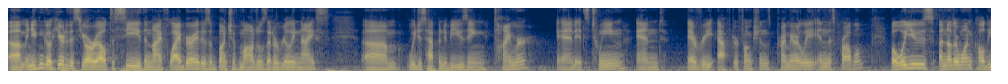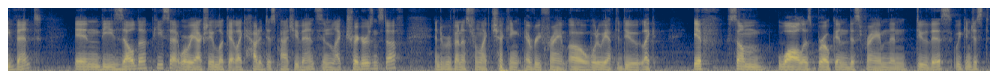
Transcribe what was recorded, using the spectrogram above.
Um, and you can go here to this URL to see the knife library. There's a bunch of modules that are really nice. Um, we just happen to be using timer and its tween and every after functions primarily in this problem. But we'll use another one called event in the Zelda P set where we actually look at like how to dispatch events and like triggers and stuff and to prevent us from like checking every frame. Oh, what do we have to do? Like if some wall is broken this frame, then do this. We can just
